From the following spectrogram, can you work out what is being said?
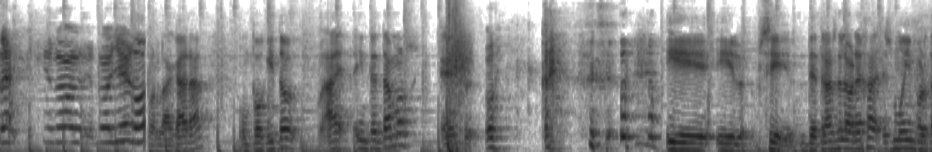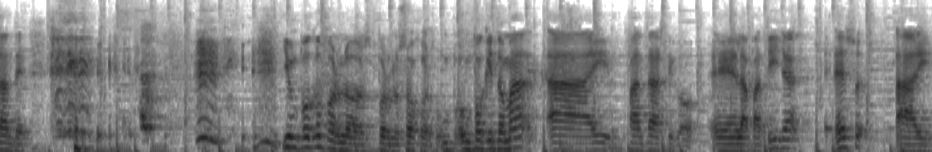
no, no llego. Por la cara, un poquito. Ah, Intentamos... Esto. Uy. Y, y sí, detrás de la oreja es muy importante. y un poco por los, por los ojos. Un, un poquito más. Ahí, fantástico. Eh, la patilla. Eso. Ahí.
